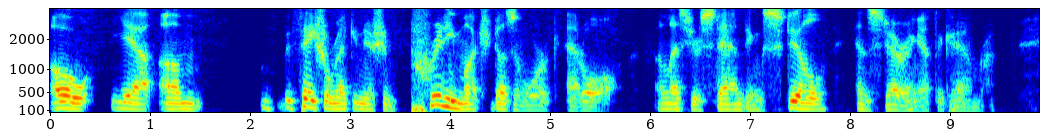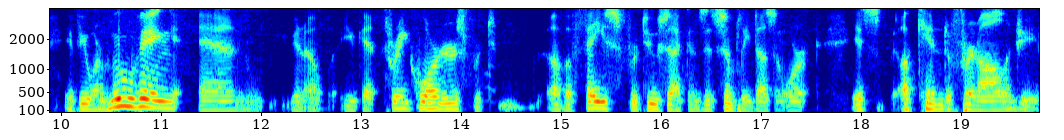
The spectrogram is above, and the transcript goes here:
Oh, yeah, um, facial recognition pretty much doesn't work at all unless you're standing still and staring at the camera. If you are moving and you know you get three quarters for two, of a face for two seconds, it simply doesn't work. It's akin to phrenology,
